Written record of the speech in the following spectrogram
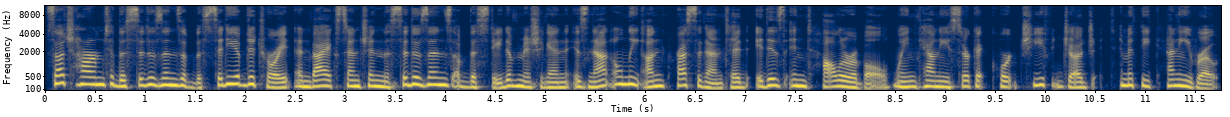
Such harm to the citizens of the city of Detroit and by extension the citizens of the state of Michigan is not only unprecedented, it is intolerable, Wayne County Circuit Court Chief Judge Timothy Kenny wrote.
